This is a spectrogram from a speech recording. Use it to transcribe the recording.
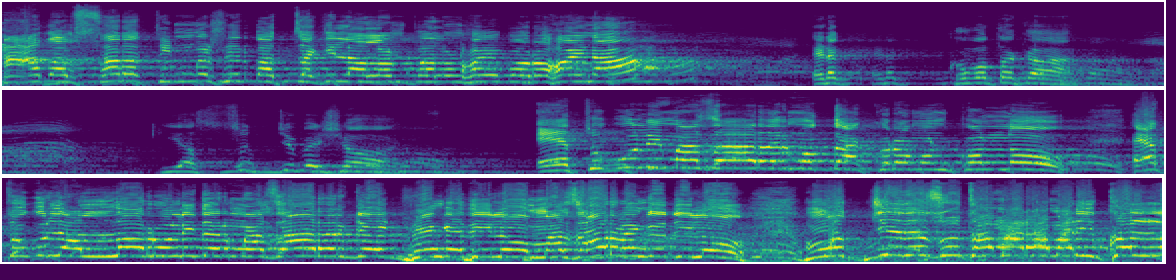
মা বাপ সারা তিন মাসের বাচ্চা কি লালন পালন হয়ে বড় হয় না? এটা ক্ষমতা কার? কি আশ্চর্য বিষয়। এতগুলি মাজারের মধ্যে আক্রমণ করল, এতগুলি আল্লাহর ওলিদের মাজারের গেট ভেঙে দিল, মাজার ভেঙে দিল, মসজিদে জুতা মারামারি করল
